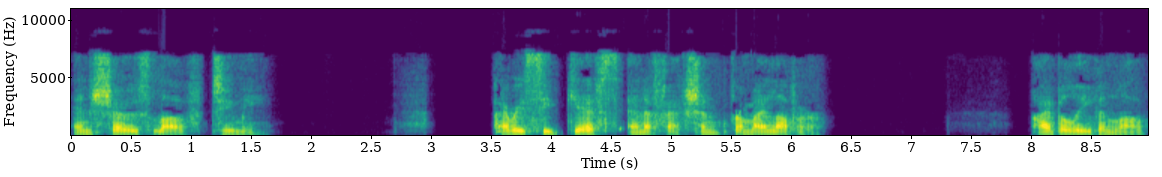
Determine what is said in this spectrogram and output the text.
and shows love to me. I receive gifts and affection from my lover. I believe in love.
